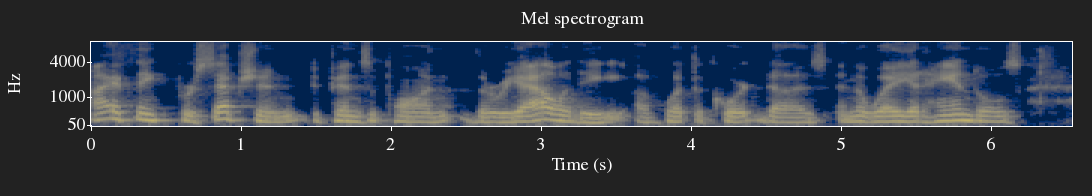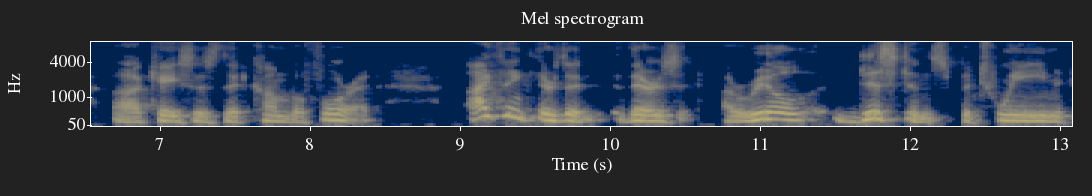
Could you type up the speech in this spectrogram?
I think perception depends upon the reality of what the court does and the way it handles uh, cases that come before it. I think there's a there's a real distance between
